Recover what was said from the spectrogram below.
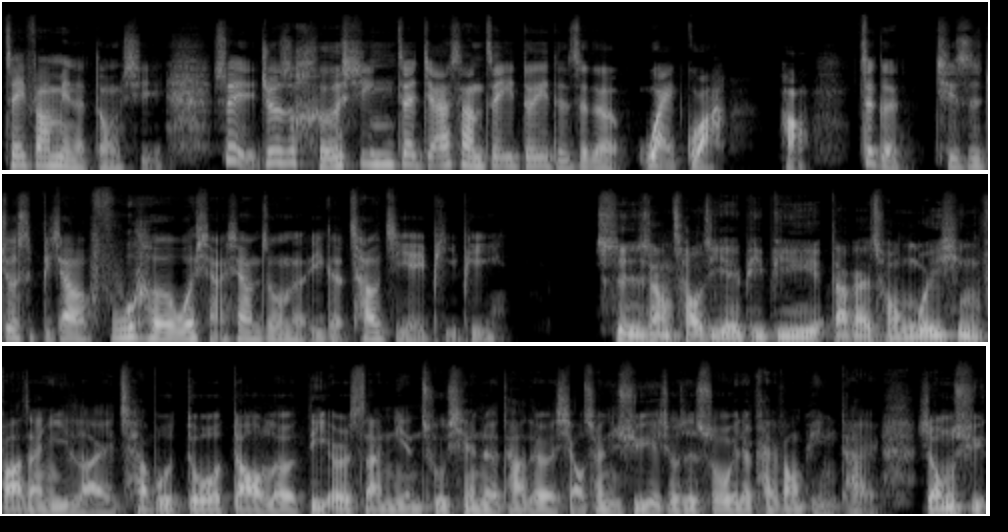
这方面的东西，所以就是核心，再加上这一堆的这个外挂，好，这个其实就是比较符合我想象中的一个超级 APP。事实上，超级 APP 大概从微信发展以来，差不多到了第二三年，出现了它的小程序，也就是所谓的开放平台，容许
